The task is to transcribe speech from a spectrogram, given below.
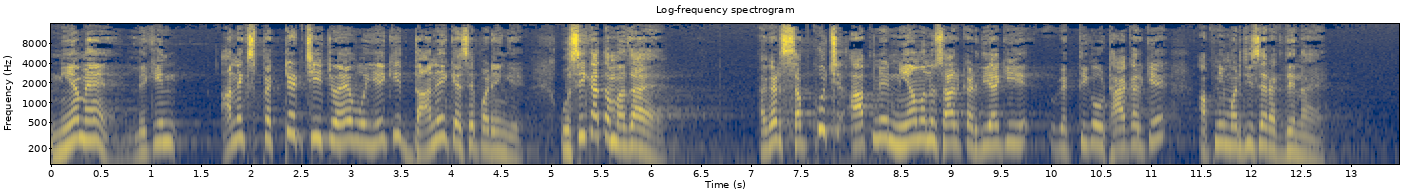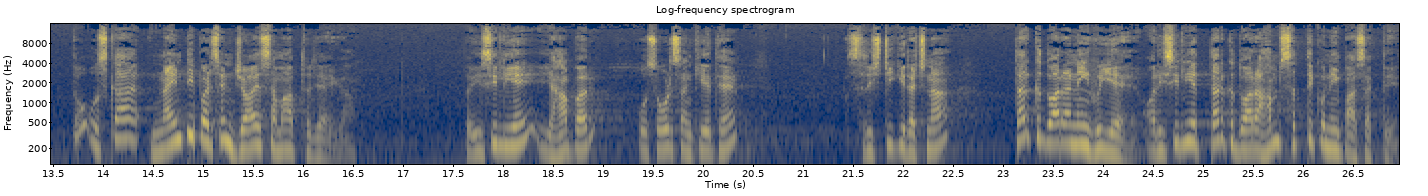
नियम है, लेकिन अनएक्सपेक्टेड चीज़ जो है, वो ये कि दाने कैसे पड़ेंगे, उसी का तो मज़ा है। अगर सब कुछ आपने नियम अनुसार कर दिया कि व्यक्ति को उठा करके अपनी मर्ज़ी से रख देना है तो उसका 90 परसेंट जॉय समाप्त हो जाएगा। तो इसीलिए यहाँ पर वो सोर संकेत है, सृष्टि की रचना तर्क द्वारा नहीं हुई है और इसीलिए तर्क द्वारा हम सत्य को नहीं पा सकते।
